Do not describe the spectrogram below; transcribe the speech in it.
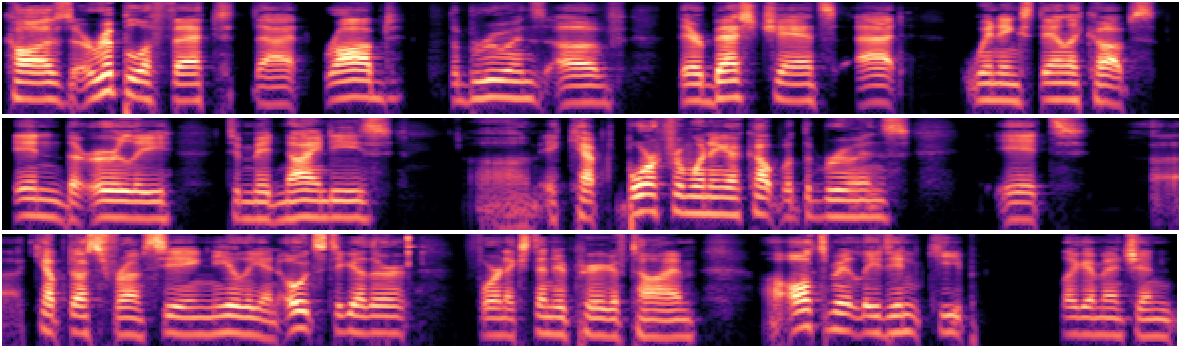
caused a ripple effect that robbed the Bruins of their best chance at winning Stanley Cups in the early to mid 90s. Um, it kept Bourque from winning a cup with the Bruins. It uh, kept us from seeing Neely and Oates together for an extended period of time. Uh, ultimately, didn't keep, like I mentioned,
